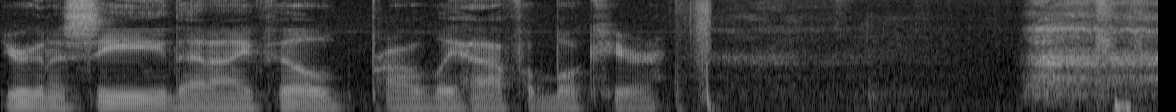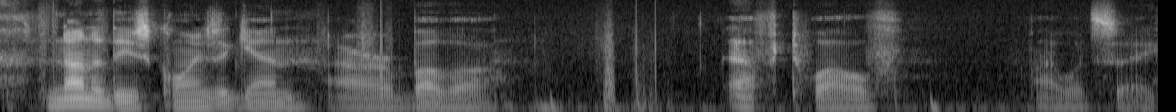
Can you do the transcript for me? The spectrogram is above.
you're going to see that I filled probably half a book here. None of these coins, again, are above a F12, I would say.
